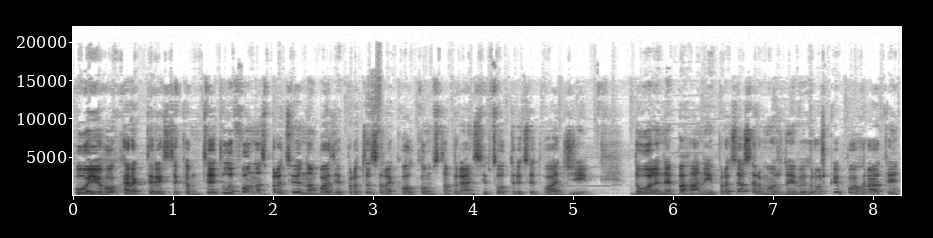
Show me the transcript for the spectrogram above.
По його характеристикам, цей телефон у нас працює на базі процесора Qualcomm Snapdragon 732G. Доволі непоганий процесор, можна і в ігрушки пограти,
